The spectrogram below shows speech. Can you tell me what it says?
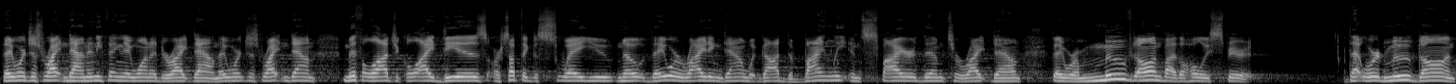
They weren't just writing down anything they wanted to write down. They weren't just writing down mythological ideas or something to sway you. No, they were writing down what God divinely inspired them to write down. They were moved on by the Holy Spirit. That word moved on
